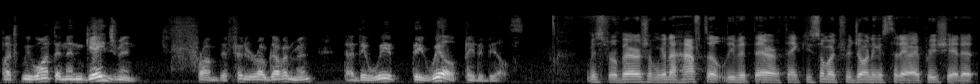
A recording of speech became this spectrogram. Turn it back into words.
but we want an engagement from the federal government that they will they will pay the bills. Mr. Roberge, I'm going to have to leave it there. Thank you so much for joining us today. I appreciate it.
